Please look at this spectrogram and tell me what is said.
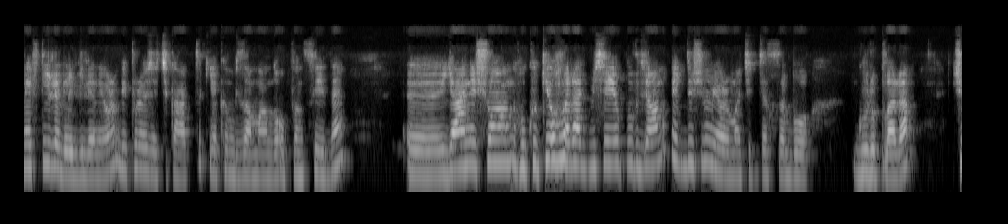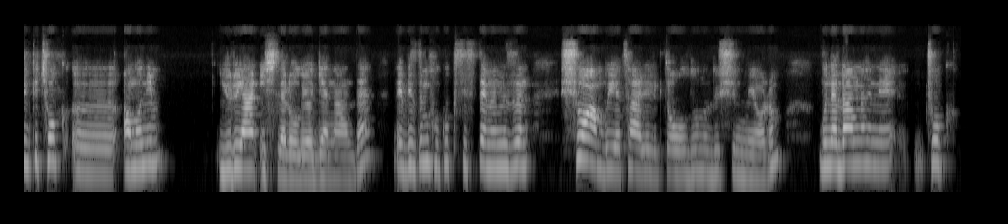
NFT ile de ilgileniyorum. Bir proje çıkarttık yakın bir zamanda OpenSea'de. E, yani şu an hukuki olarak bir şey yapılacağını pek düşünmüyorum açıkçası bu gruplara. Çünkü çok e, anonim yürüyen işler oluyor genelde ve bizim hukuk sistemimizin şu an bu yeterlilikte olduğunu düşünmüyorum. Bu nedenle hani çok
